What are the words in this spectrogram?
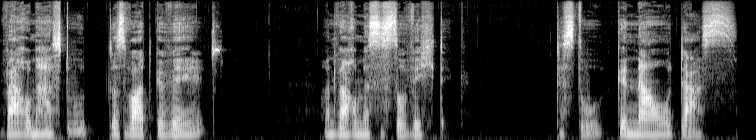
Warum hast du das Wort gewählt? Und warum ist es so wichtig, dass du genau das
